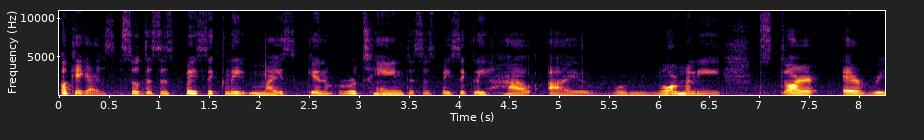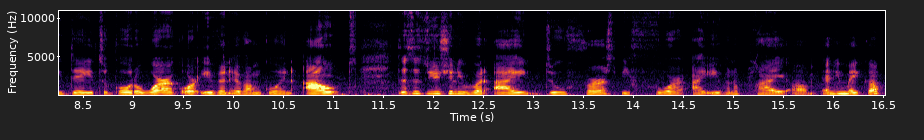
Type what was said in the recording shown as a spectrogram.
okay guys so this is basically my skin routine. This is basically how I will normally start every day to go to work or even if I'm going out. This is usually what I do first before I even apply um, any makeup.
